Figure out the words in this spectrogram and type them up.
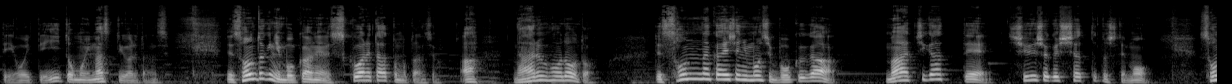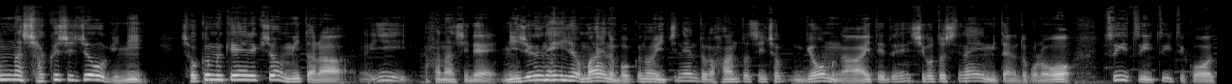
ておいていいと思いますって言われたんですよ。でその時に僕はね救われたと思ったんですよ。あなるほどと。でそんな会社にもし僕が間違って就職しちゃったとしてもそんな杓子定規に職務経歴書を見たらいい話で20年以上前の僕の1年とか半年業務が空いてて仕事してないみたいなところをついついついついこう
